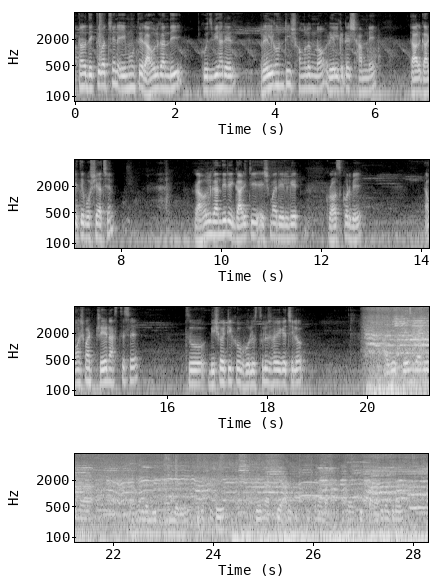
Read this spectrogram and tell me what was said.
আপনারা দেখতে পাচ্ছেন এই মুহূর্তে রাহুল গান্ধী কুচবিহারের রেলঘণ্টি সংলগ্ন রেলগেটের সামনে তার গাড়িতে বসে আছেন। রাহুল গান্ধীর এই গাড়িটি এই সময় রেলগেট ক্রস করবে। এমন সময় ট্রেন আসতেছে, তো বিষয়টি খুব হুলস্থুলুস হয়ে গেছিল। আগে ট্রেন যাবে না, রাহুল গান্ধীর ট্রেন যাবে। অবশেষে ট্রেন আসতে আরও কিছুক্ষণ সময় লাগবে। তাড়াহুড়ো করে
